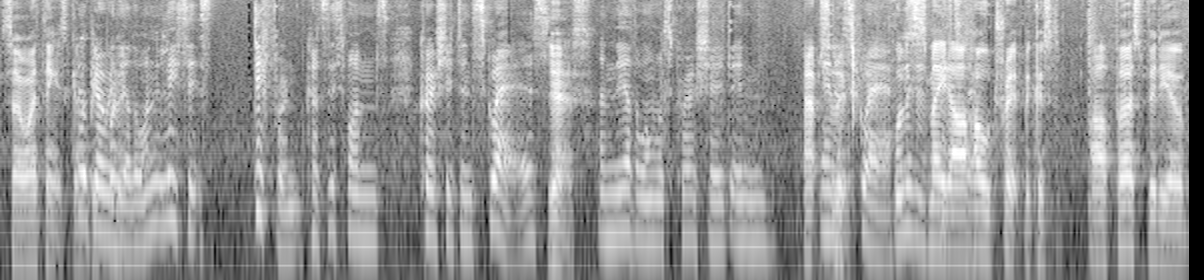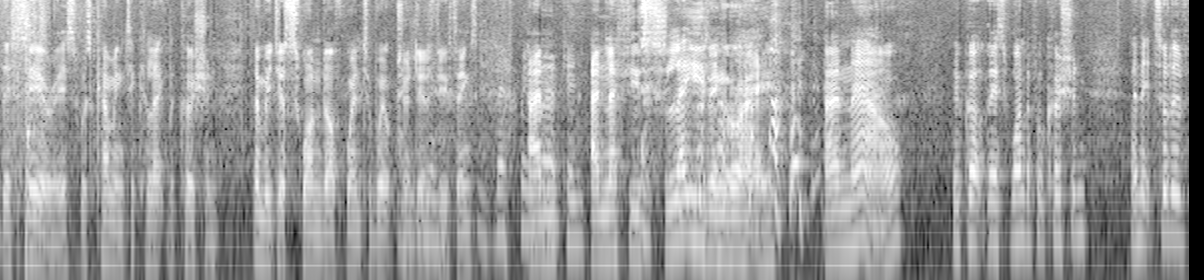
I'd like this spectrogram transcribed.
So I think it's going It'll to be go with the other one. At least it's different because this one's crocheted in squares, Yes, and the other one was crocheted in absolutely. in a square. Well, this has made Big our square. whole trip because our first video of this series was coming to collect the cushion. Then we just swanned off, went to Wiltshire and did a few things, left me and working. and left you slaving away. And now we've got this wonderful cushion, and it sort of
